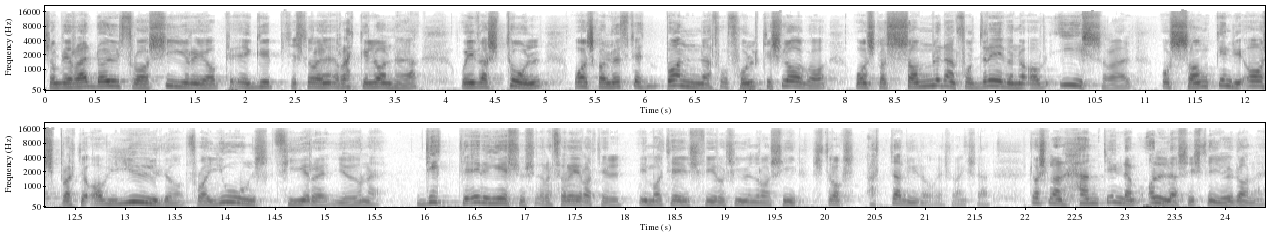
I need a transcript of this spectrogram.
som blir redda ut fra Syria, Egypt, det står en rekke land her. Og i vers 12 og han skal løfte et banner for folkeslaga, og han skal samle den fordrevne av Israel og sanke inn de avspredte av Juda fra jordens fire hjørner. Dette er det Jesus refererer til i Matteus 24 når han sier straks etter de dager fengsel. Da skal han hente inn de aller siste jødene.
